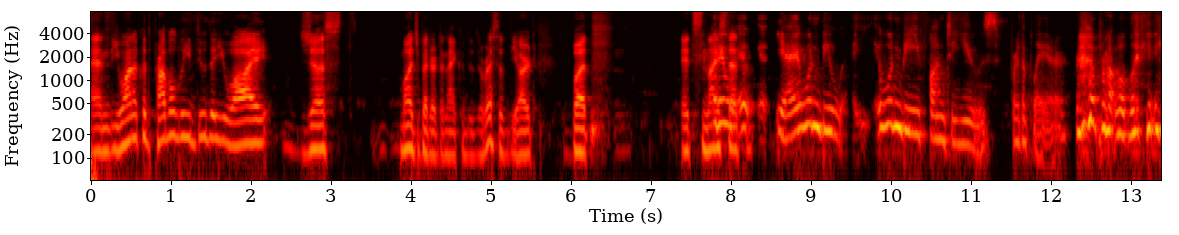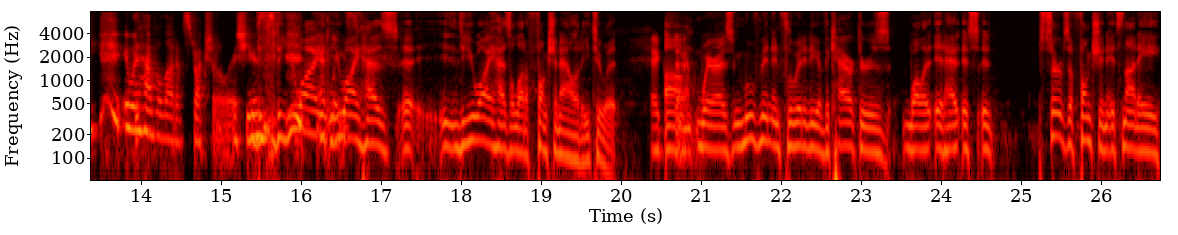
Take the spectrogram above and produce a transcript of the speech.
And Ioana could probably do the ui just much better than i could do the rest of the art. But it's But nice it, that it- it- yeah, it wouldn't be it wouldn't be fun to use for the player. Probably, it would have a lot of structural issues. The, the UI at the UI has uh, the UI has a lot of functionality to it. exactly. Um, whereas movement and fluidity of the characters, while it, it has it's, it serves a function, it's not a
